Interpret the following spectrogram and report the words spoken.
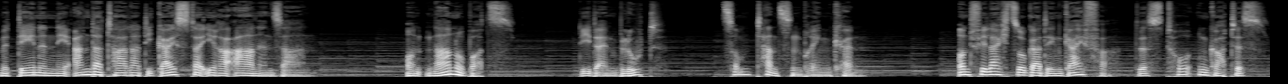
mit denen Neandertaler die Geister ihrer Ahnen sahen, und Nanobots, die dein Blut zum Tanzen bringen können, und vielleicht sogar den Geifer des toten Gottes,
